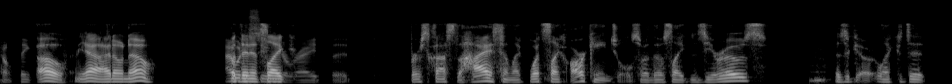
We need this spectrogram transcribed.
I don't think. Oh yeah, I don't know. I but then it's like- right, but First class the highest, and like what's like archangels? Are those like zeros? Is it like is it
